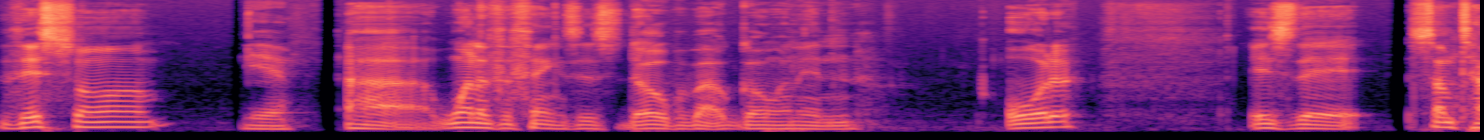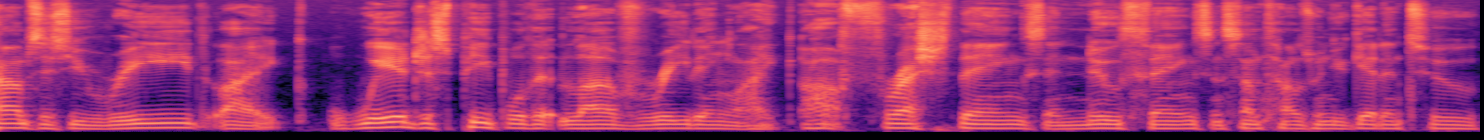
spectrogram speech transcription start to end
this psalm, Yeah. uh, one of the things that's dope about going in order is that sometimes as you read, like we're just people that love reading like oh, fresh things and new things. And sometimes when you get into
